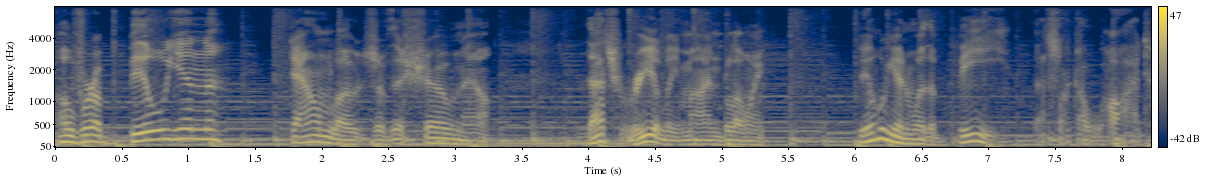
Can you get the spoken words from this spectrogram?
Over a billion downloads of this show now. That's really mind blowing. Billion with a B. That's like a lot.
